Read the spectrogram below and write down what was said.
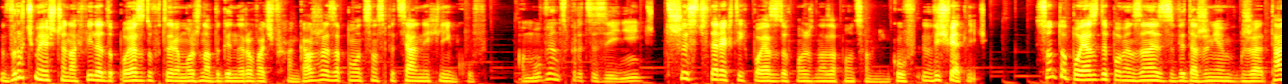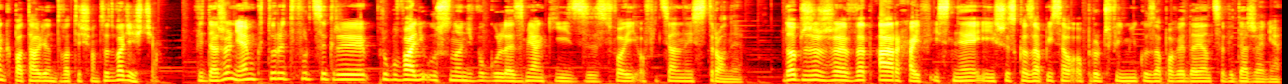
Wróćmy jeszcze na chwilę do pojazdów, które można wygenerować w hangarze za pomocą specjalnych linków. A mówiąc precyzyjniej, Trzy z czterech tych pojazdów można za pomocą linków wyświetlić. Są to pojazdy powiązane z wydarzeniem w grze Tank Battalion 2020. Wydarzeniem, który twórcy gry próbowali usunąć w ogóle zmianki z swojej oficjalnej strony. Dobrze, że Web Archive istnieje i wszystko zapisał oprócz filmiku zapowiadające wydarzenie.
